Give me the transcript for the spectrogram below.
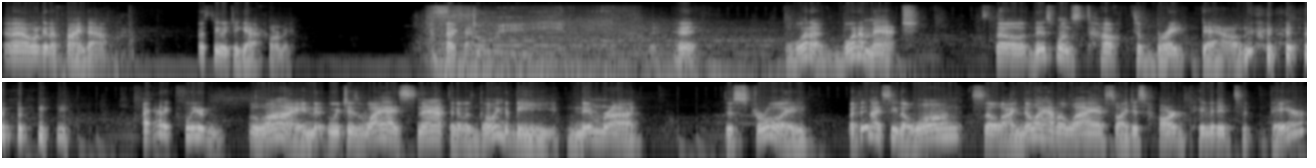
Uh, we're gonna find out. Let's see what you got for me. Okay. Hey. What a what a match. So this one's tough to break down. I had a clear line, which is why I snapped, and it was going to be Nimrod destroy, but then I see the Wong, so I know I have Alioth, so I just hard pivoted to there.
